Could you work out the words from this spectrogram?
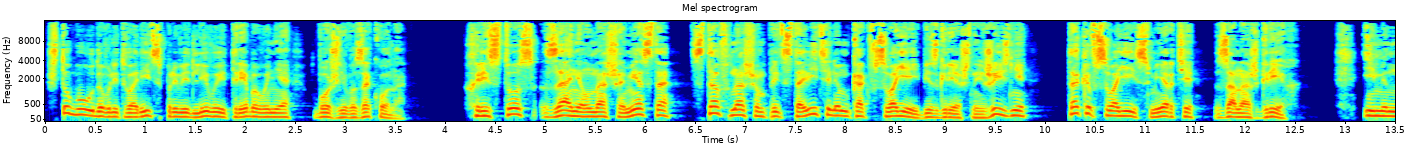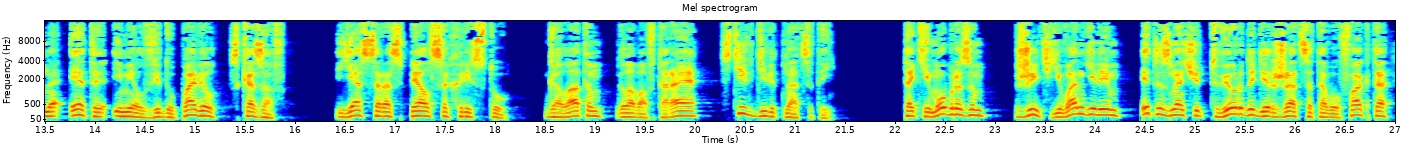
чтобы удовлетворить справедливые требования Божьего закона. Христос занял наше место, став нашим представителем как в своей безгрешной жизни, так и в своей смерти за наш грех. Именно это имел в виду Павел, сказав «Я сораспялся Христу». Галатам, глава 2, стих 19. Таким образом, жить Евангелием – это значит твердо держаться того факта,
